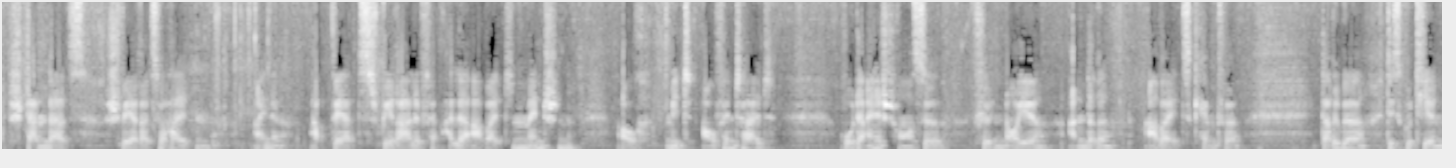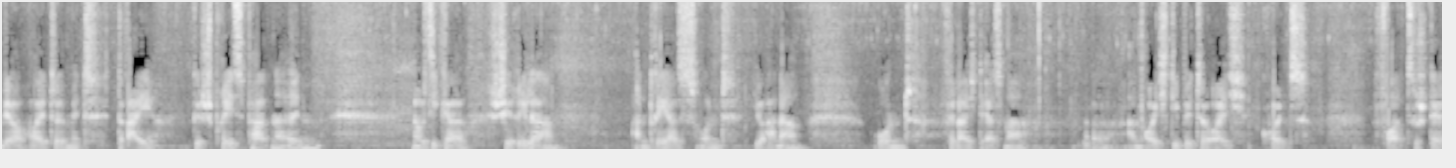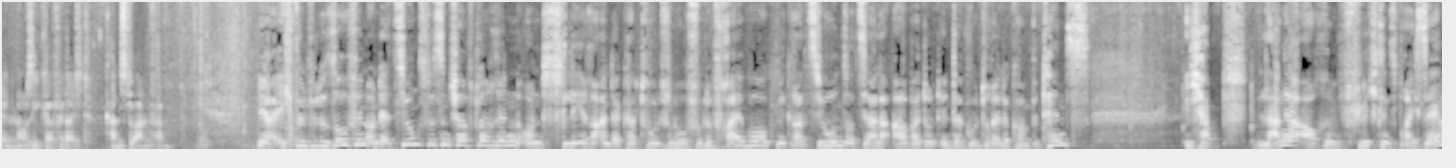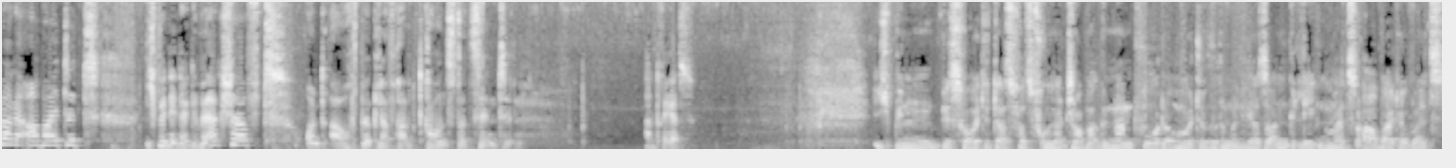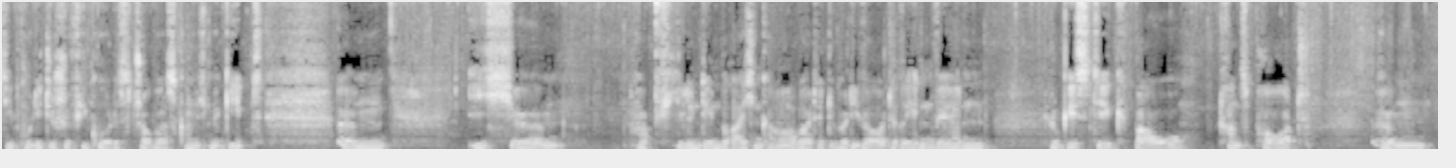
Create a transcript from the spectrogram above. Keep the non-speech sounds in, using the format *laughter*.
Standards schwerer zu halten. Eine Abwärtsspirale für alle arbeitenden Menschen, auch mit Aufenthalt, oder eine Chance für neue, andere Arbeitskämpfe. Darüber diskutieren wir heute mit drei Gesprächspartnerinnen. Nausika Schirilla, Andreas und Johanna. Und vielleicht erstmal äh, an euch die Bitte, euch kurz vorzustellen. Nausika, vielleicht kannst du anfangen. Ja, ich bin Philosophin und Erziehungswissenschaftlerin und lehre an der Katholischen Hochschule Freiburg Migration, soziale Arbeit und interkulturelle Kompetenz. Ich habe lange auch im Flüchtlingsbereich selber gearbeitet. Ich bin in der Gewerkschaft und auch Böckler Vertrauensdozentin. Andreas? Ich bin bis heute das, was früher Jobber genannt wurde. Heute würde man eher sagen Gelegenheitsarbeiter, weil es die politische Figur des Jobbers gar nicht mehr gibt. Ähm, ich ähm, habe viel in den Bereichen gearbeitet, über die wir heute reden werden. Logistik, Bau, Transport, ähm,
